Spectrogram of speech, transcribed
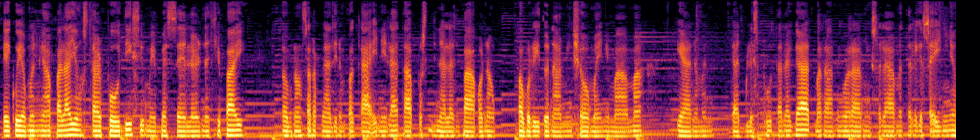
Kay Kuya Mon nga pala yung Star Podies, yung may bestseller na chipay. Sobrang sarap nga din ang pagkain nila. Tapos dinalan pa ako ng paborito naming siomay ni Mama. Kaya naman, God bless po talaga at maraming maraming salamat talaga sa inyo.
